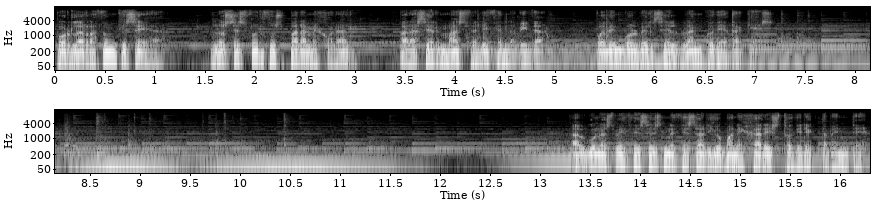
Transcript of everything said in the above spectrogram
Por la razón que sea, los esfuerzos para mejorar, para ser más feliz en la vida, pueden volverse el blanco de ataques. Algunas veces es necesario manejar esto directamente.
